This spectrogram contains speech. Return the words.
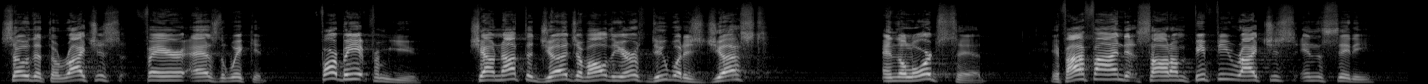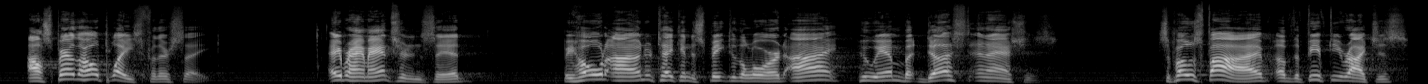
so that the righteous fare as the wicked. Far be it from you. Shall not the judge of all the earth do what is just? And the Lord said, If I find at Sodom 50 righteous in the city, I'll spare the whole place for their sake. Abraham answered and said, Behold, I undertaken to speak to the Lord, I who am but dust and ashes. Suppose five of the fifty righteous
